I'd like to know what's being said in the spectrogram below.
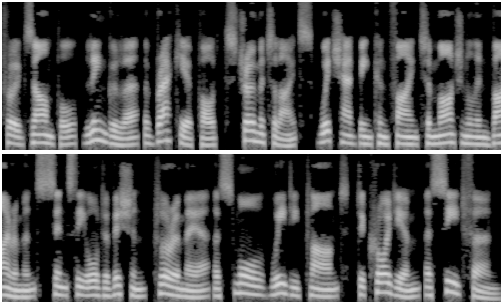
For example, Lingula, a brachiopod, stromatolites, which had been confined to marginal environments since the Ordovician, Pleuromeia, a small, weedy plant, Dicroidium, a seed fern.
